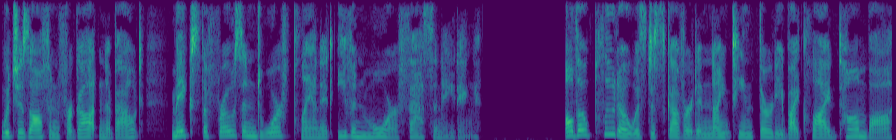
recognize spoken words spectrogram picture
which is often forgotten about, makes the frozen dwarf planet even more fascinating. Although Pluto was discovered in 1930 by Clyde Tombaugh,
